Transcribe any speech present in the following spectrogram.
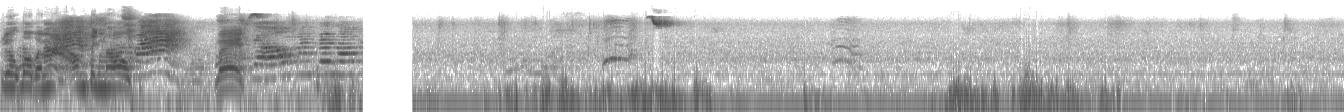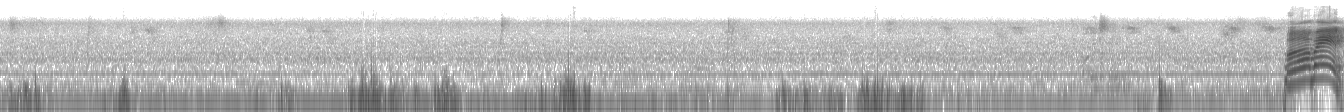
liệu bộ với mãi ông tình hộp về Vâng bên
